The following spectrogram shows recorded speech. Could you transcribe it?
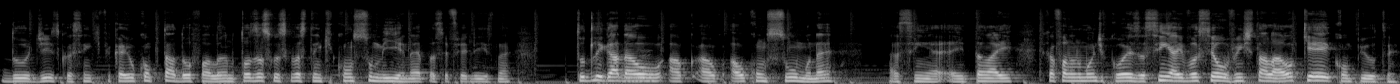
do disco, assim, que fica aí o computador falando todas as coisas que você tem que consumir, né, pra ser feliz, né? Tudo ligado Uhum. ao, ao, ao, consumo, né? Assim, é- é- então aí fica falando um monte de coisa, assim, aí você ouvinte tá lá, ok, computer,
